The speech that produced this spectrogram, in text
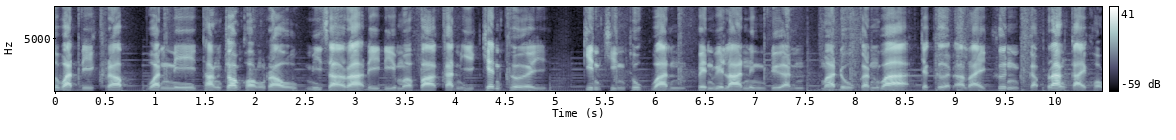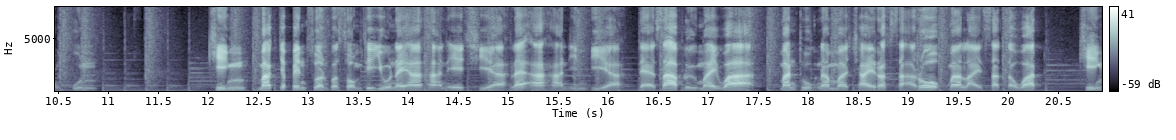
สวัสดีครับ วันนี้ทางช่องของเรามีสาระดีๆ มาฝากกันอีกเช่นเคย กินขิงทุกวันเป็นเวลาหนึ่งเดือน มาดูกันว่าจะเกิดอะไรขึ้นกับร่างกายของคุณ ขิงมักจะเป็นส่วนผสมที่อยู่ในอาหารเอเชียและอาหารอินเดีย แต่ทราบหรือไม่ว่ามันถูกนำมาใช้รักษาโรคมาหลายศตวรรษ ขิง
